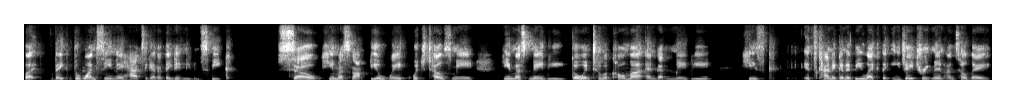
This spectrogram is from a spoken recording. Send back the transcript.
But they the one scene they had together, they didn't even speak. So he must not be awake, which tells me he must maybe go into a coma and that maybe he's it's kind of going to be like the EJ treatment until they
